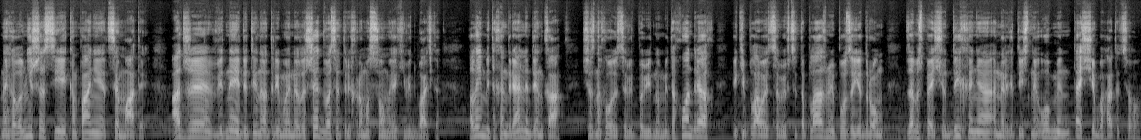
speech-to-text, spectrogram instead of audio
Найголовніше з цієї кампанії це мати, адже від неї дитина отримує не лише 23 хромосоми, як і від батька, але й мітохондріальне ДНК, що знаходиться відповідно в мітохондріях, які плавають собі в цитоплазмі поза ядром, забезпечують дихання, енергетичний обмін та ще багато цього.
